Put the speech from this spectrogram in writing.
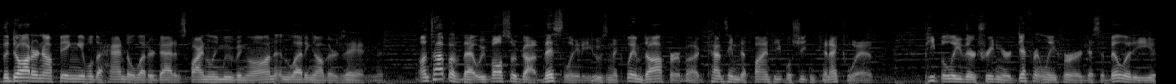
The daughter not being able to handle that her dad is finally moving on and letting others in. On top of that, we've also got this lady who's an acclaimed offer but can't seem to find people she can connect with. People either treating her differently for her disability,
